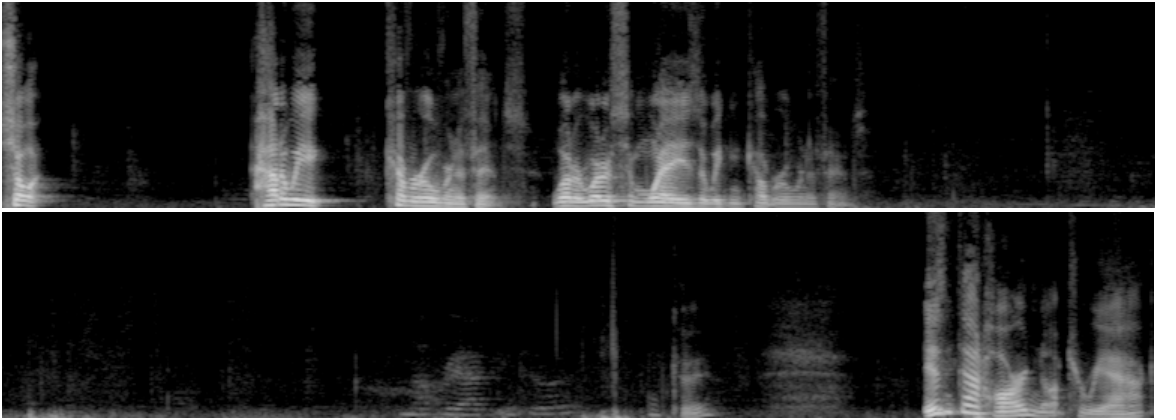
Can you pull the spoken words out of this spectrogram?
So how do we cover over an offense? What are, what are some ways that we can cover over an offense? Okay. Isn't that hard not to react?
